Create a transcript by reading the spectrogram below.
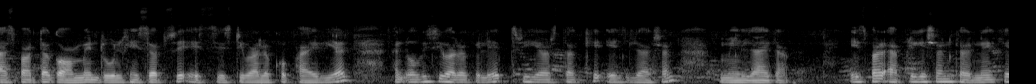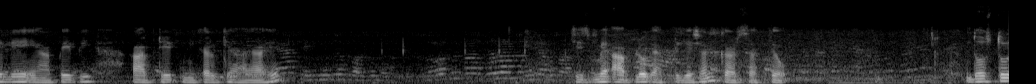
एज़ पर द गवर्नमेंट रूल के हिसाब से एस सी वालों को five years and O B C वालों के लिए थ्री ईयर्स तक के एज रिएक्शन मिल जाएगा। इस बार एप्लीकेशन करने के लिए यहाँ पे भी अपडेट निकल के आया है, जिसमें आप लोग एप्लीकेशन कर सकते हो। दोस्तों,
